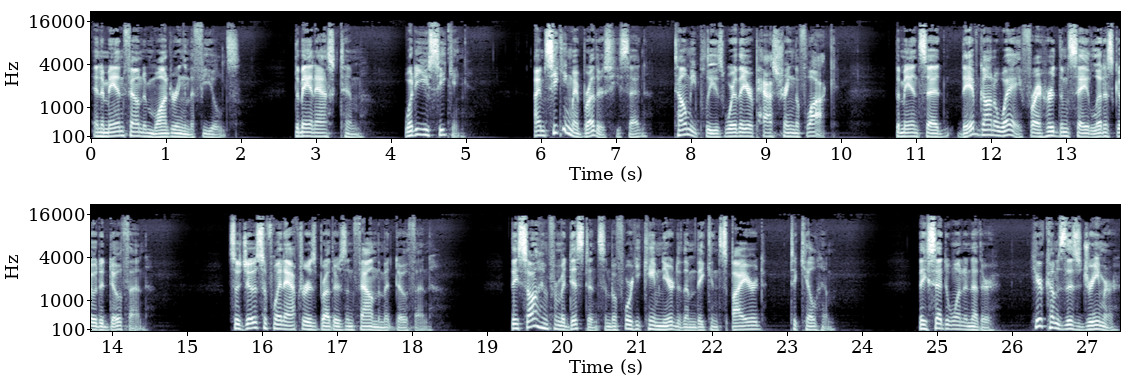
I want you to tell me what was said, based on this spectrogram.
and a man found him wandering in the fields. The man asked him, What are you seeking? I am seeking my brothers, he said. Tell me, please, where they are pasturing the flock. The man said, They have gone away, for I heard them say, Let us go to Dothan. So Joseph went after his brothers and found them at Dothan. They saw him from a distance, and before he came near to them, they conspired to kill him. They said to one another, Here comes this dreamer.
